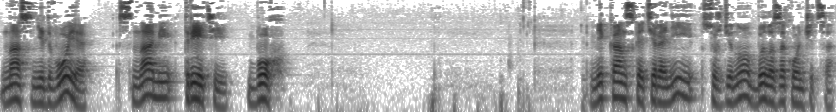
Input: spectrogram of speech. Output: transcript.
нас не двое, с нами третий, Бог. Мекканской тирании суждено было закончиться,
